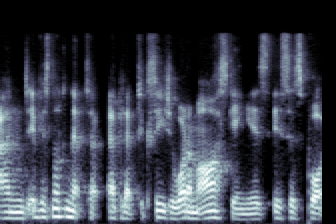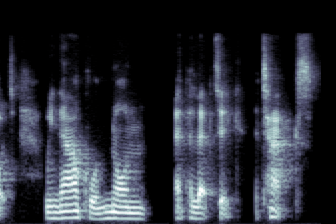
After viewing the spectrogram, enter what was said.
and if it's not an ep- epileptic seizure, what I'm asking is, is this what we now call non-epileptic attacks,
